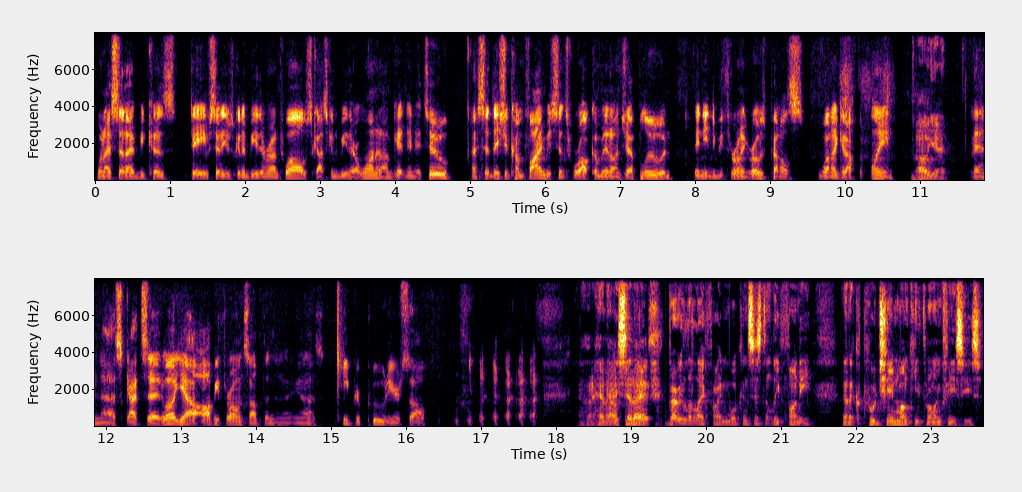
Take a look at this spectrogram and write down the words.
When I said I because Dave said he was going to be there around twelve, Scott's going to be there at one, and I'm getting in at two. I said they should come find me since we're all coming in on JetBlue, and they need to be throwing rose petals when I get off the plane. oh yeah. And uh, Scott said, "Well, yeah, I'll be throwing something. uh, You know, keep your poo to yourself." And I said, I, very little I find more consistently funny than a Capuchin monkey throwing feces.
